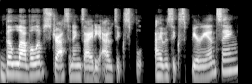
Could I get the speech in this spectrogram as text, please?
the level of stress and anxiety I was exp- I was experiencing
